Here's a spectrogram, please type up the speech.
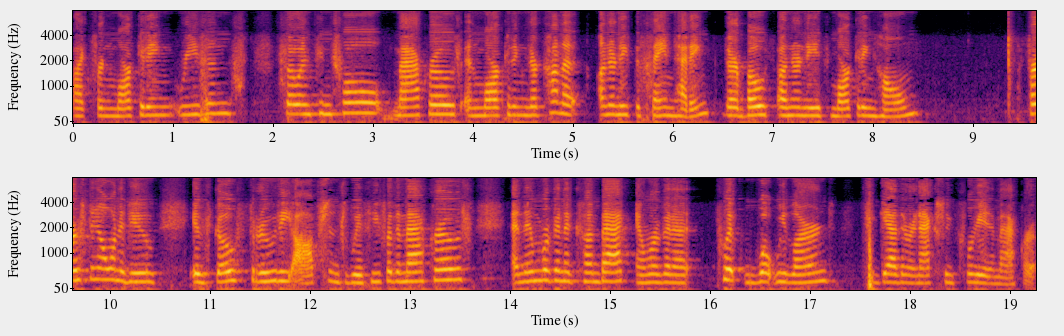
like for marketing reasons. So in control, macros and marketing, they're kind of underneath the same heading. They're both underneath marketing home. First thing I want to do is go through the options with you for the macros, and then we're going to come back and we're going to put what we learned together and actually create a macro.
